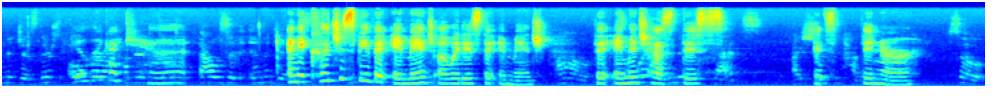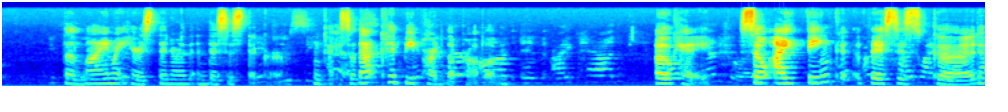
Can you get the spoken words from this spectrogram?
images. There's I feel over like I can't- images. And it could just be the image. Oh, it is the image. Um, the image what has image this- sets, It's you how to- thinner. So The line right here is thinner and this is thicker. Okay, so that could be part of the problem. iPad Okay, so I think this is good.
